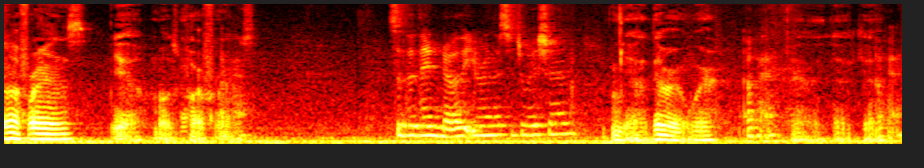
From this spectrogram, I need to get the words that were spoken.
Uh, friends, yeah, most part friends. So did they know that you were in this situation? Yeah, they were aware. Okay. Yeah, yeah, yeah. Okay.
